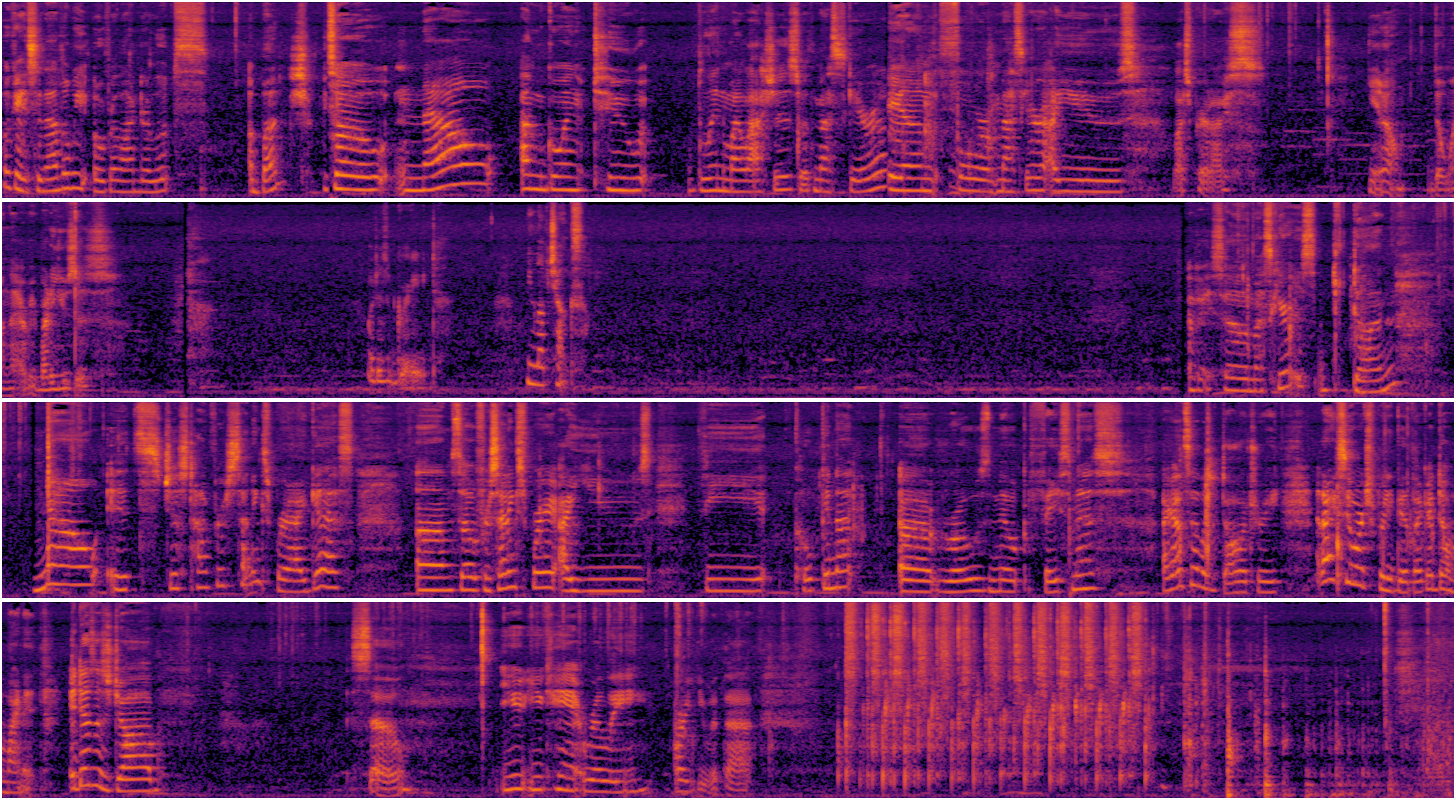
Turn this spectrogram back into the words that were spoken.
Okay, so now that we overlined our lips, a bunch. So now I'm going to blend my lashes with mascara. And for mascara, I use Lash Paradise. You know, the one that everybody uses. Which is great. We love chunks. Okay, so mascara is done. Now it's just time for setting spray, I guess. Um, so for setting spray, I use the coconut uh, rose milk face mist. I got this at like Dollar Tree. It actually works pretty good. Like I don't mind it. It does its job. So you you can't really argue with that.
